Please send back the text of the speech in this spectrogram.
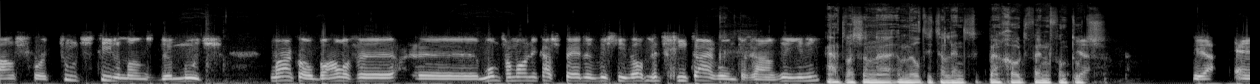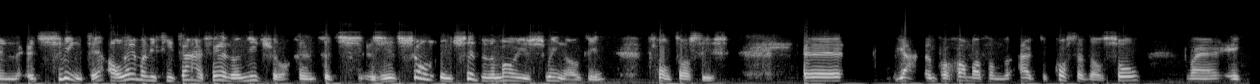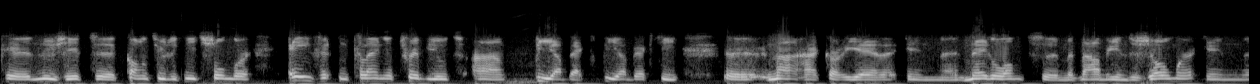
applaus voor Toets Tielemans, de Mooch. Marco, behalve uh, mondharmonica spelen, wist hij wel met de gitaar rond te gaan, vind je niet? Ja, het was een, uh, een multitalent. Ik ben een groot fan van Toets. Ja. ja. en het swingt, hè? alleen maar die gitaar, verder niks joh. En het zit zo'n ontzettende mooie swing ook in. Fantastisch. Uh, ja, een programma van uit de Costa del Sol, waar ik nu zit, kan natuurlijk niet zonder even een kleine tribute aan Pia Beck. Pia Beck die uh, na haar carrière in uh, Nederland, uh, met name in de zomer in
